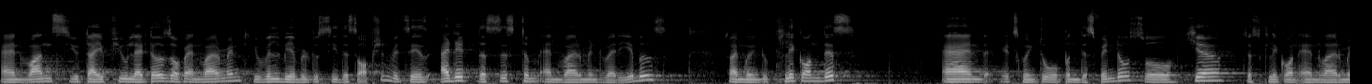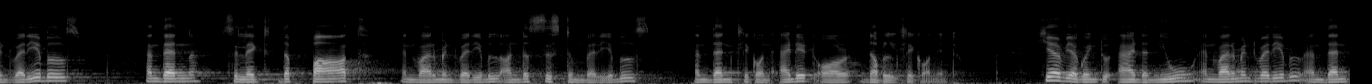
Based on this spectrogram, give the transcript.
and once you type few letters of environment you will be able to see this option which says edit the system environment variables. So I'm going to click on this and it's going to open this window. So here just click on environment variables and then select the path environment variable under system variables and then click on edit or double click on it. Here we are going to add a new environment variable and then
